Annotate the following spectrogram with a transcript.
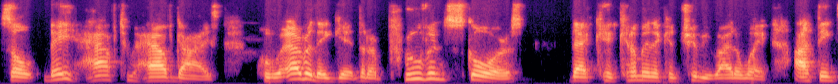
So they have to have guys, whoever they get, that are proven scores that can come in and contribute right away. I think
